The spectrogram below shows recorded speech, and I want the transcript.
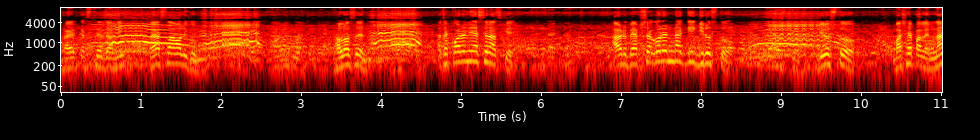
ভাইয়ের কাছ থেকে জানি। ভাই, আসসালামু আলাইকুম। ভালো আছেন? আচ্ছা করে নিয়ে আসছেন আজকে? আর ব্যবসা করেন নাকি গৃহস্থ? গৃহস্থ। বাসায় পালেন না?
